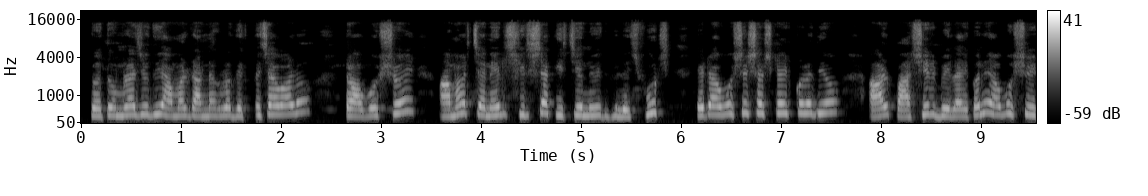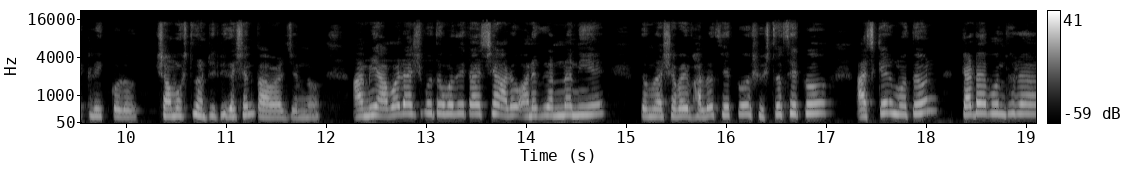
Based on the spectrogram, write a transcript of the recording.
তো তোমরা যদি আমার রান্নাগুলো দেখতে চাও আরও তো অবশ্যই আমার channel Shirsha kitchen with village foods, এটা অবশ্যই সাবস্ক্রাইব করে দিও। আর পাশের বেল আইকনে অবশ্যই ক্লিক করো সমস্ত নোটিফিকেশন পাওয়ার জন্য। আমি আবার আসব তোমাদের কাছে আরও অনেক রান্না নিয়ে। তোমরা সবাই ভালো থেকো, সুস্থ থেকো। আজকের মতন, টাটা বন্ধুরা।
